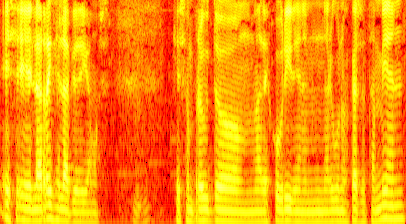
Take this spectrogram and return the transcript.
Es eh, la raíz del apio, digamos. Que es un producto a descubrir en, en algunos casos también.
